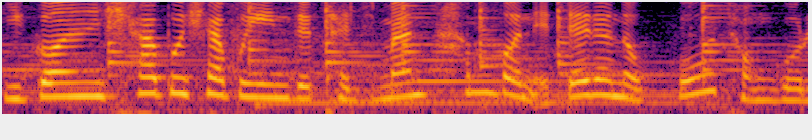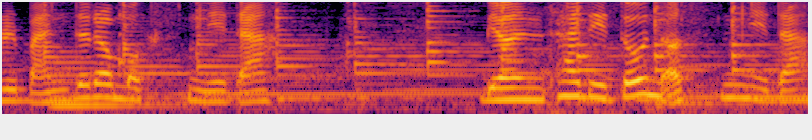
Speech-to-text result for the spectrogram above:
이건 샤브샤브인 듯 하지만 한 번에 때려 넣고 전골을 만들어 먹습니다. 면사리도 넣습니다.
